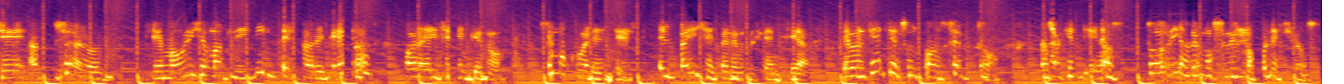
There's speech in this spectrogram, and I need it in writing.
que acusaron que Mauricio Macri dicta estos decretos, ahora dicen que no. Somos coherentes. El país está en emergencia. Emergencia es un concepto. Los argentinos todos los días vemos subir los precios.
